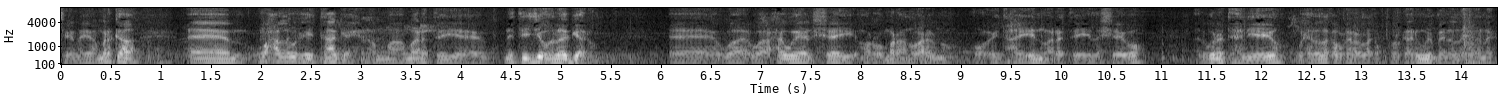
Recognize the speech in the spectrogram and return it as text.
sheeganaya marka eh, wax alla wixii taag ah ama maaragtay natiijo oo laga gaaro waa waxa weeyaan shay horumar aan u aragno oo ay tahay in maaragtay la sheego laguna tahniyeeyo wixii lala qaban kara la qabto. Marka arrin weyn bayna la anaga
